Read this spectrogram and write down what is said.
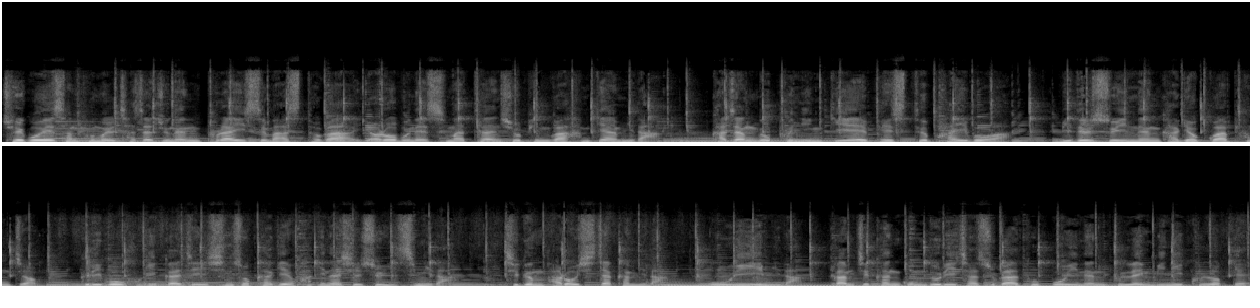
최고의 상품을 찾아주는 프라이스 마스터가 여러분의 스마트한 쇼핑과 함께합니다. 가장 높은 인기의 베스트 5와 믿을 수 있는 가격과 평점, 그리고 후기까지 신속하게 확인하실 수 있습니다. 지금 바로 시작합니다. 5위입니다. 깜찍한 곰돌이 자수가 돋보이는 블랙 미니 쿨러백.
